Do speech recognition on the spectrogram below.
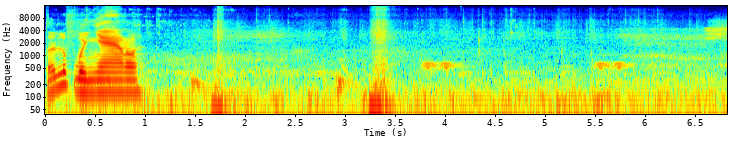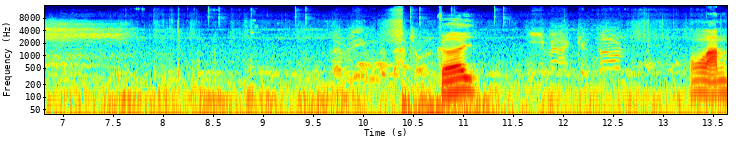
Tới lúc về nhà rồi. Cười. Ngon lành.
